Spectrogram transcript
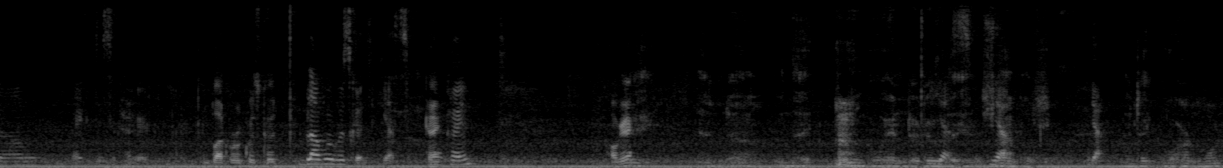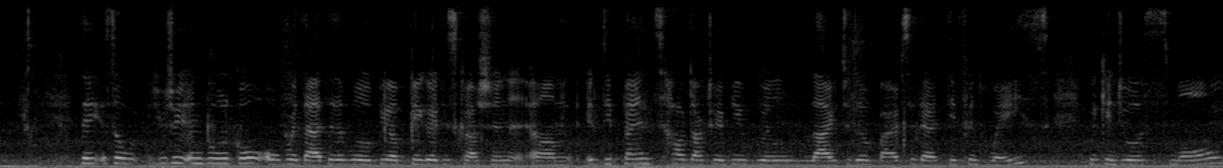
um, like disappeared. Blood work was good. Blood work was good. Yes. Okay. Okay. Okay. And uh, when they go in to do yes. the samples. Yeah yeah. They take more and more. They so usually, and we'll go over that. It will be a bigger discussion. Um, it depends how Dr. Agby will like to do biopsy. There are different ways. We can do a small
